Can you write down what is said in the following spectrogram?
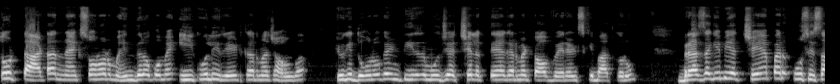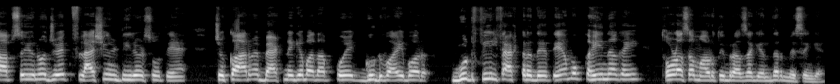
तो टाटा नेक्सॉन और महिंद्रा को मैं इक्वली रेट करना चाहूँगा, क्योंकि दोनों के इंटीरियर मुझे अच्छे लगते हैं, अगर मैं टॉप वेरिएंट्स की बात करूँ। ब्रेजा के भी अच्छे हैं, पर उस हिसाब से यू नो जो एक फ्लैशिंग इंटीरियर्स होते हैं, जो कार में बैठने के बाद आपको एक गुड वाइब और गुड फील फैक्टर देते हैं, वो कहीं ना कहीं थोड़ा सा मारुति ब्राजा के अंदर मिसिंग है।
